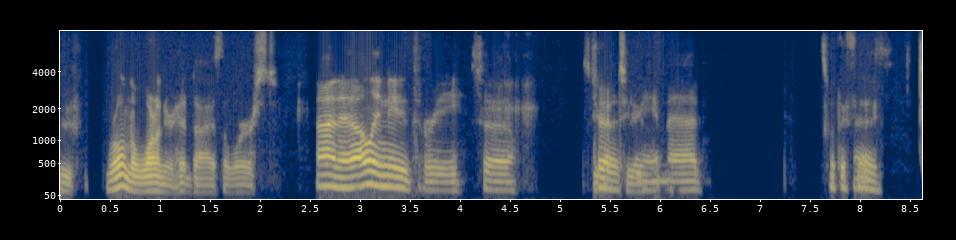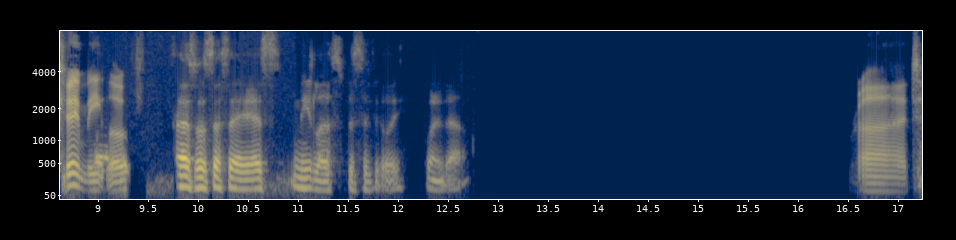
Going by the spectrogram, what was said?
Oof. Rolling a one on your hit die is the worst. I know. I only needed three, so So you two out of two. three ain't bad. That's what they say. That's, okay, meatloaf. that's what I say. It's meatloaf specifically pointed out. Right.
